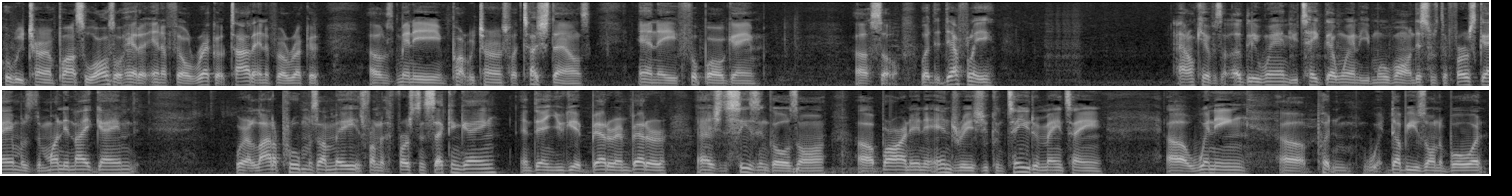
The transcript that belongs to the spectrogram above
who returned punts, who also had an NFL record, tied an NFL record of as many punt returns for touchdowns in a football game. Uh, so, but definitely I don't care if it's an ugly win. You take that win and you move on. This was the first game. Was the Monday night game where a lot of improvements are made from the first and second game, and then you get better and better as the season goes on. Uh, barring any injuries, you continue to maintain uh, winning, uh, putting W's on the board.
